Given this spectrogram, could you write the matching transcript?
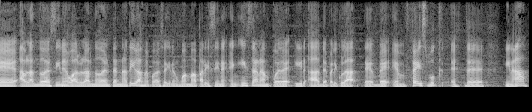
eh, hablando de cine o hablando de alternativas, me puedes seguir en Juanma París Cine en Instagram, puedes ir a De Película TV en Facebook, este y nada,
